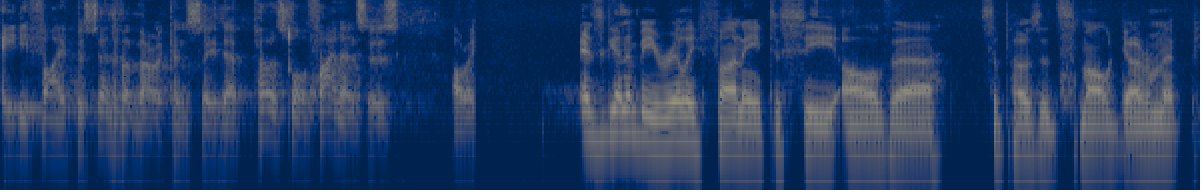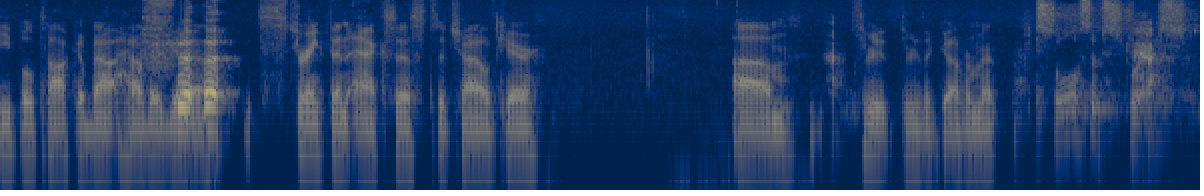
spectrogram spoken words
85% of Americans say their personal finances it's going to be really funny to see all the supposed small government people talk about how they're going to strengthen access to childcare um, through through the government. source of stress.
